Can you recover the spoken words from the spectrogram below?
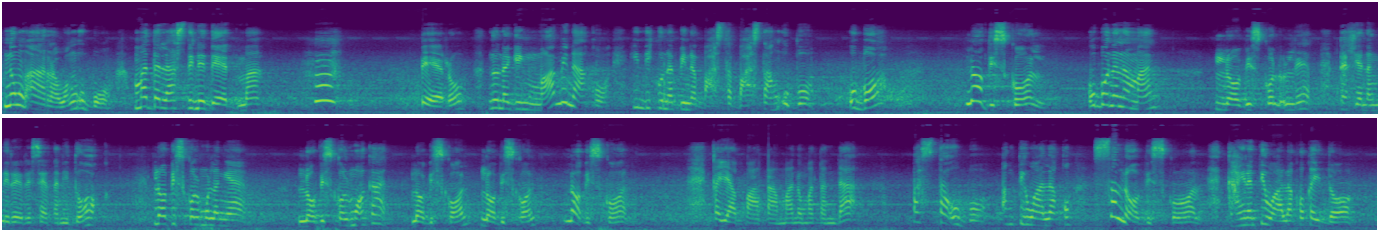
Nung araw ang ubo, madalas dinededma. Hmm. Pero, nung naging mami na ako, hindi ko na binabasta-basta ang ubo. Ubo? Loviscol. Ubo na naman? Loviscol ulit. Dahil yan ang nire-reseta ni Doc. Loviscol mo lang yan. Loviscol mo agad. Loviscol, Loviscol, Loviscol. Kaya bata man o matanda, basta ubo ang tiwala ko sa Loviscol. Kaya ng tiwala ko kay Doc.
